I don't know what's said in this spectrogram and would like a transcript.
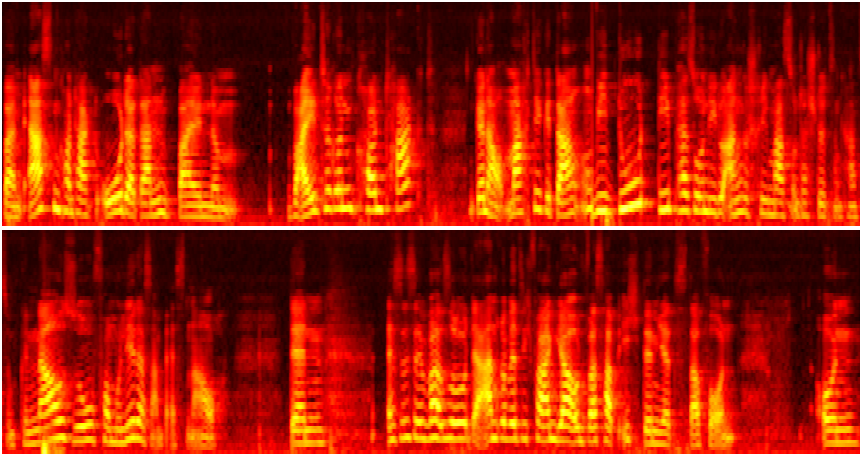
beim ersten Kontakt oder dann bei einem weiteren Kontakt, genau, mach dir Gedanken, wie du die Person, die du angeschrieben hast, unterstützen kannst. Und genau so formulier das am besten auch. Denn es ist immer so, der andere wird sich fragen, ja, und was habe ich denn jetzt davon? Und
